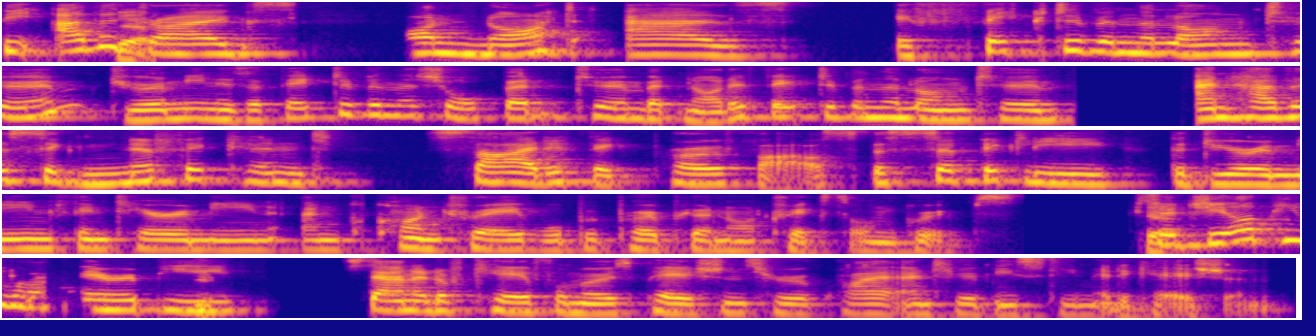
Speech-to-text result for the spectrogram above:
The other drugs are not as effective in the long term. Duromine is effective in the short term, but not effective in the long term, and have a significant side effect profile, specifically the duromine, phentermine, and contrave or bupropion or groups. So GLP 1 therapy standard of care for most patients who require anti obesity medication.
